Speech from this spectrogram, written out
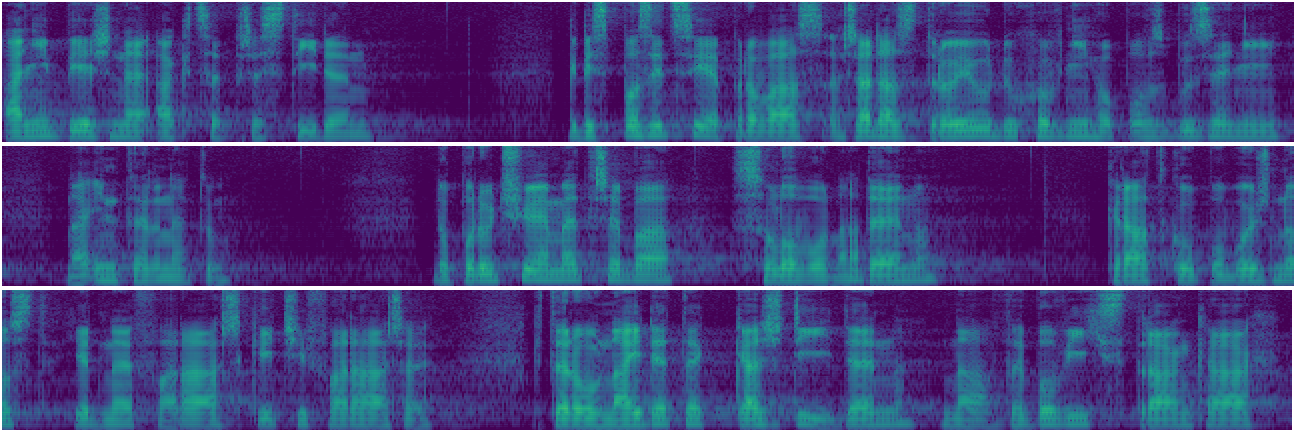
ani běžné akce přes týden. K dispozici je pro vás řada zdrojů duchovního povzbuzení na internetu. Doporučujeme třeba slovo na den, krátkou pobožnost jedné farářky či faráře, kterou najdete každý den na webových stránkách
